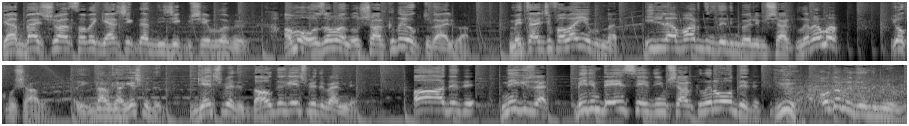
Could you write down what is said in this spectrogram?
Ya ben şu an sana gerçekten diyecek bir şey bulamıyorum. Ama o zaman o şarkı da yoktu galiba. Metalci falan ya bunlar. İlla vardır dedim böyle bir şarkılar ama yokmuş abi. Dalga geçmedin. Geçmedi. Dalga geçmedi benimle. Aa dedi. Ne güzel. Benim de en sevdiğim şarkıları o dedi. Yuh o da mı dinlemiyormuş?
